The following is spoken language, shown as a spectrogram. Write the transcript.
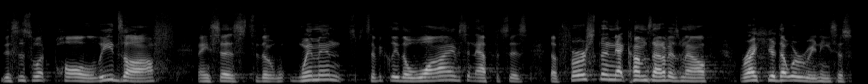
This is what Paul leads off, and he says to the women, specifically the wives in Ephesus, the first thing that comes out of his mouth, right here that we're reading, he says,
